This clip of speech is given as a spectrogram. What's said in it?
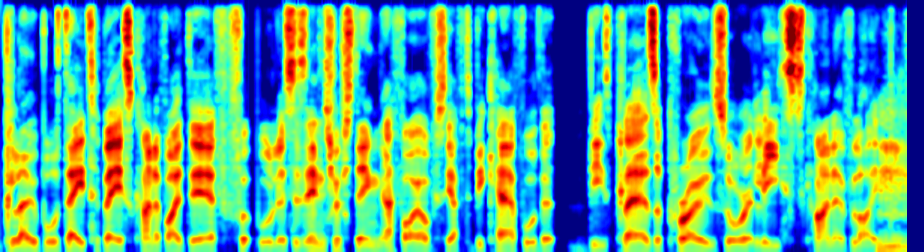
global database kind of idea for footballers is interesting. FI obviously have to be careful that these players are pros or at least kind of like mm,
